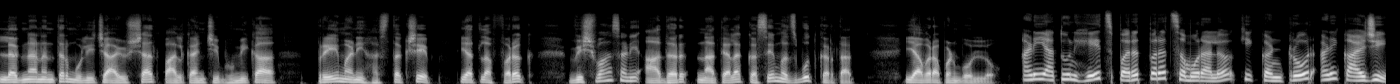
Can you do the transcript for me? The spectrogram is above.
लग्नानंतर मुलीच्या आयुष्यात पालकांची भूमिका प्रेम आणि हस्तक्षेप यातला फरक विश्वास आणि आदर नात्याला कसे मजबूत करतात यावर आपण बोललो. आणि यातून हेच परत परत समोर आलं की कंट्रोल आणि काळजी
